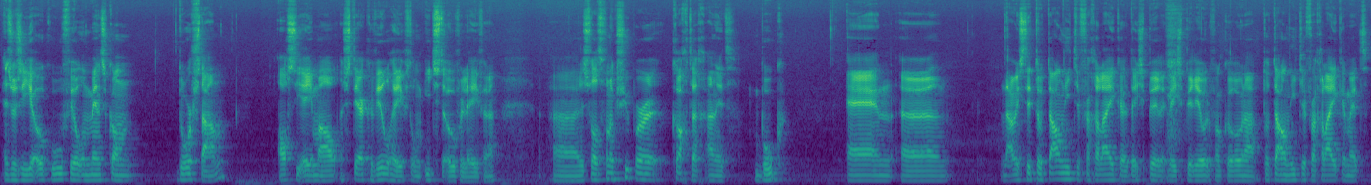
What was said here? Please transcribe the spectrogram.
En zo zie je ook hoeveel een mens kan doorstaan als die eenmaal een sterke wil heeft om iets te overleven. Uh, dus dat vond ik super krachtig aan dit boek. En uh, nou is dit totaal niet te vergelijken, deze, peri deze periode van corona, totaal niet te vergelijken met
